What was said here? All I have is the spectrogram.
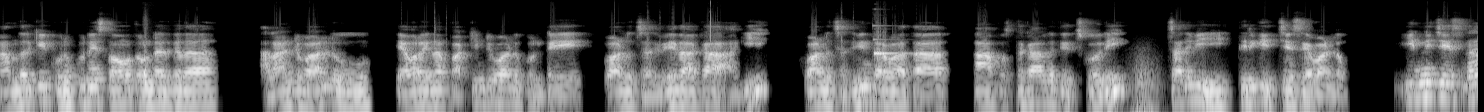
అందరికీ కొనుక్కునే స్తోమత ఉండదు కదా. అలాంటి వాళ్ళు ఎవరైనా పక్కింటి వాళ్ళు కొంటే వాళ్ళు చదివేదాకా ఆగి వాళ్ళు చదివిన తర్వాత ఆ పుస్తకాలను తెచ్చుకొని చదివి తిరిగి ఇచ్చేసేవాళ్ళం. ఇన్ని చేసినా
